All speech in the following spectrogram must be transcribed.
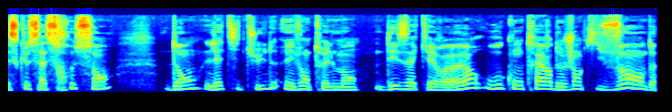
est-ce que ça se ressent dans l'attitude éventuellement des acquéreurs ou au contraire de gens qui vendent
